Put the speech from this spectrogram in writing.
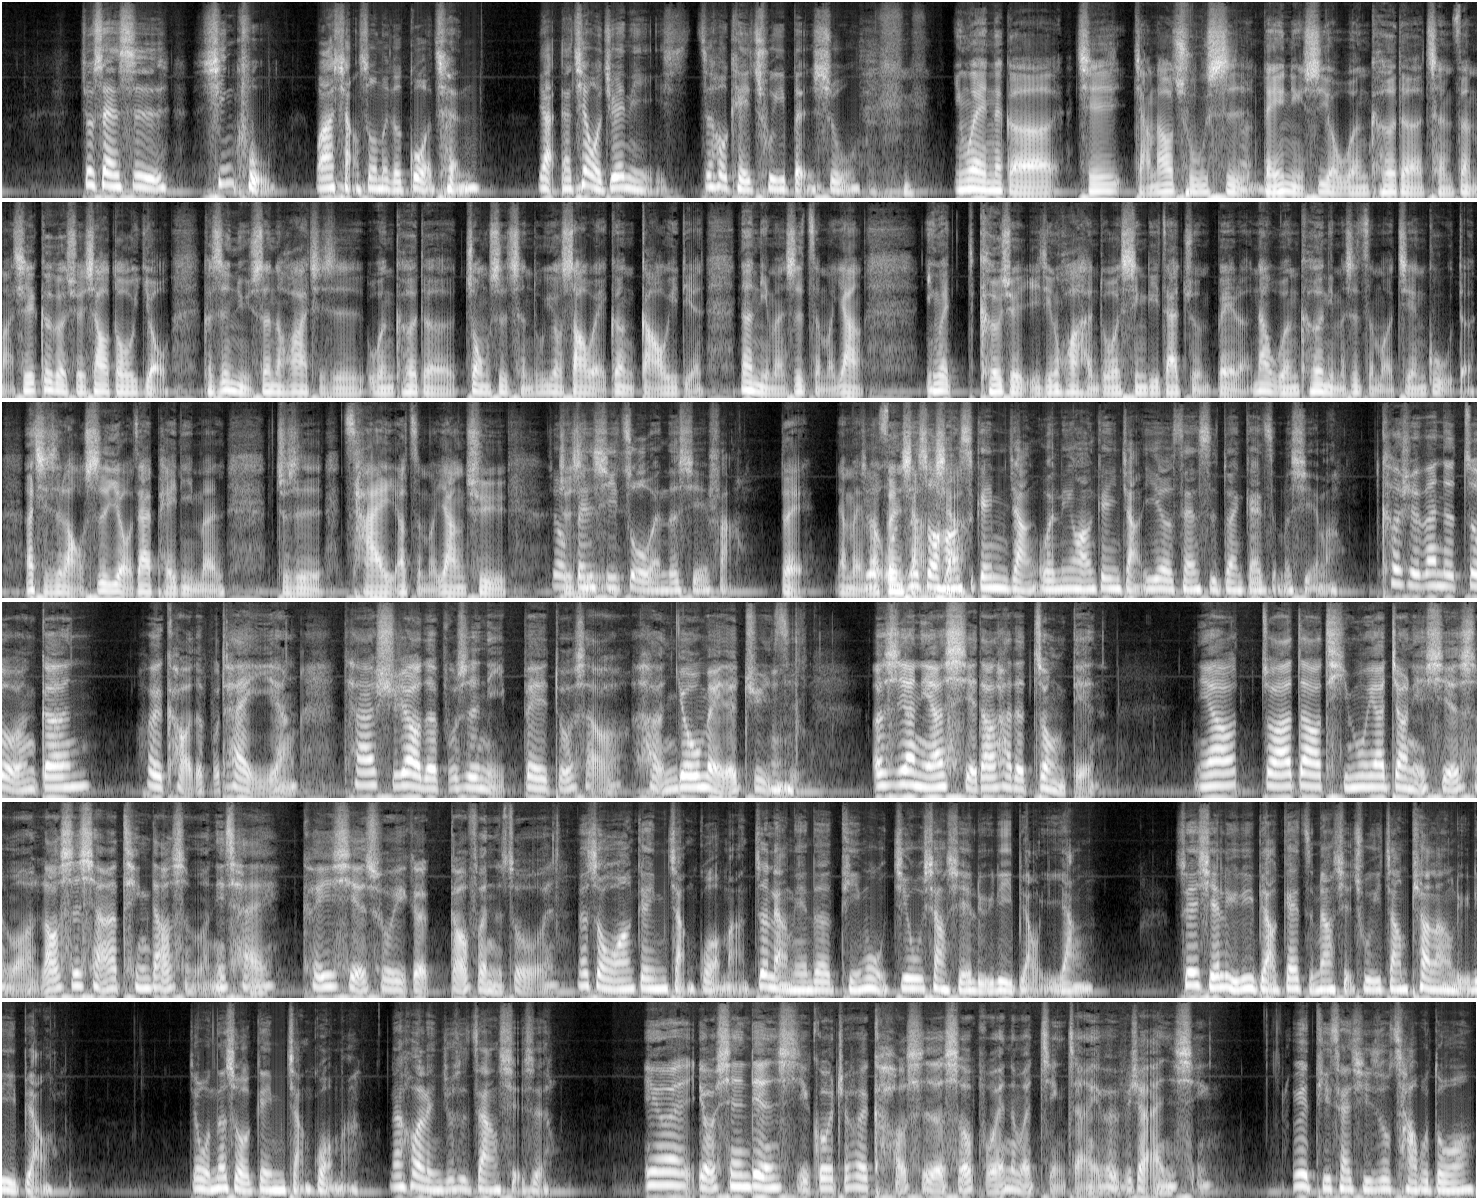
就算是辛苦，我要享受那个过程。雅雅倩，我觉得你之后可以出一本书，因为那个其实讲到初试，嗯、北女是有文科的成分嘛，其实各个学校都有。可是女生的话，其实文科的重视程度又稍微更高一点。那你们是怎么样？因为科学已经花很多心力在准备了，那文科你们是怎么兼顾的？那其实老师也有在陪你们，就是猜要怎么样去，就是、就分析作文的写法。对。要没有分享一下。那时候好像是跟你们讲，文林好像跟你讲一二三四段该怎么写嘛。科学班的作文跟会考的不太一样，它需要的不是你背多少很优美的句子，嗯、而是要你要写到它的重点。你要抓到题目要叫你写什么，老师想要听到什么，你才可以写出一个高分的作文。那时候我刚跟你们讲过嘛，这两年的题目几乎像写履历表一样，所以写履历表该怎么样写出一张漂亮履历表？就我那时候跟你们讲过嘛。那后来你就是这样写是？因为有先练习过，就会考试的时候不会那么紧张，也会比较安心。因为题材其实都差不多。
